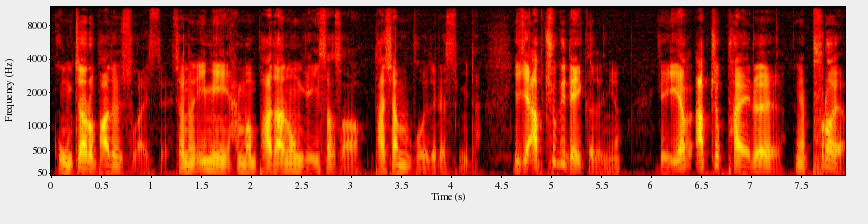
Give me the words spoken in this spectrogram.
공짜로 받을 수가 있어요. 저는 이미 한번 받아 놓은 게 있어서 다시 한번 보여드렸습니다. 이게 압축이 돼 있거든요. 이 압축 파일을 그냥 풀어요.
